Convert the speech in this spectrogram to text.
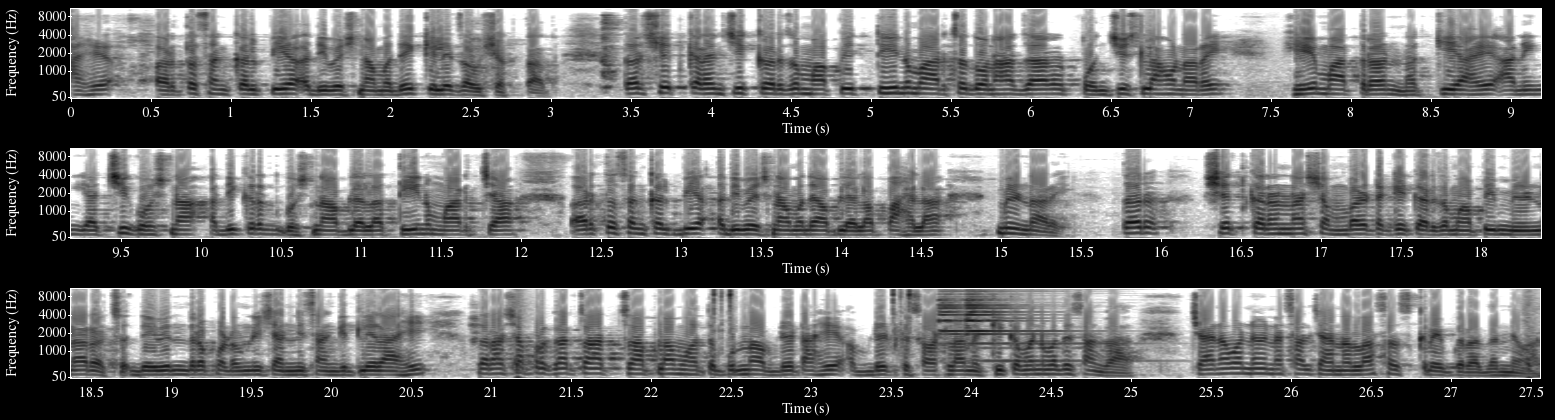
आहे अर्थसंकल्पीय अधिवेशनामध्ये केले जाऊ शकतात. तर शेतकऱ्यांची कर्जमाफी तीन मार्च दोन हजार पंचवीसला होणार आहे. हे मात्र नक्की आहे आणि याची घोषणा अधिकृत घोषणा आपल्याला तीन मार्चच्या अर्थसंकल्पीय अधिवेशनामध्ये आपल्याला पाहायला मिळणार आहे. तर शेतकऱ्यांना शंभर टक्के कर्जमाफी मिळणारच देवेंद्र फडणवीस यांनी सांगितलेलं आहे. तर अशा प्रकारचा आजचा आपला महत्त्वपूर्ण अपडेट आहे. अपडेट कसा वाटला नक्की कमेंटमध्ये सांगा. चॅनलवर नवीन असाल चॅनलला सबस्क्राईब करा. धन्यवाद.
